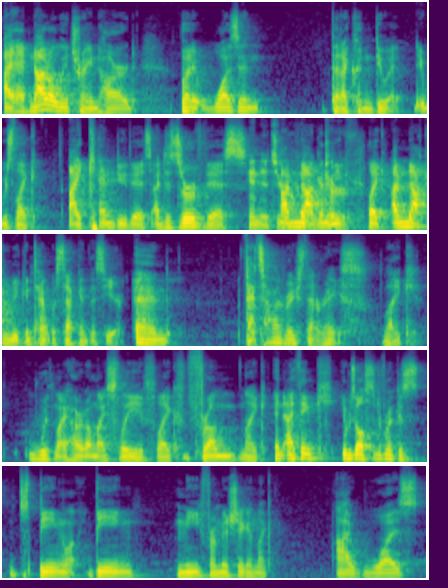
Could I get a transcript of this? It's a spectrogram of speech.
I had not only trained hard, but it wasn't that I couldn't do it. It was like I can do this. I deserve this. And it's your I'm not going to be like I'm not going to be content with second this year. And that's how I raced that race. Like with my heart on my sleeve, like from like, and I think it was also different because just being being me from Michigan, like I was,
